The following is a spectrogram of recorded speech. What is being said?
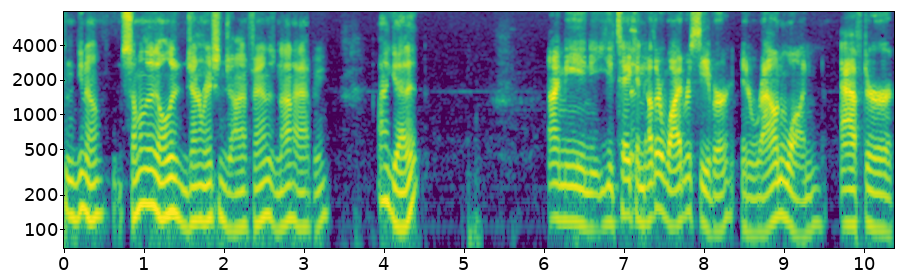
you know, some of the older generation Giant fans are not happy. I get it. I mean, you take another wide receiver in round one after,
